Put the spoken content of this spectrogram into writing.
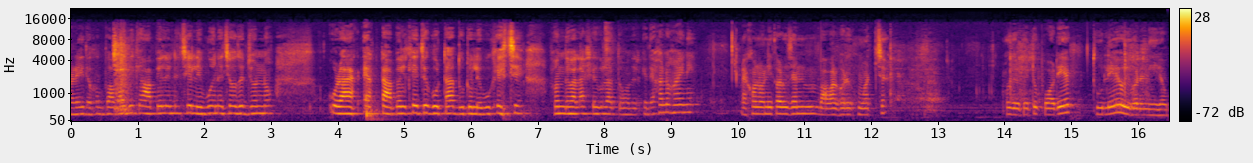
আর এই দেখো বাবা দিকে আপেল এনেছে, লেবু এনেছে ওদের জন্য। ওরা এক- একটা আপেল খেয়েছে, গোটা দুটো লেবু খেয়েছে। সন্ধেবেলা সেগুলো আর তোমাদেরকে দেখানো হয়নি। এখন অনিকা রুজান বাবার ঘরে ঘুমাচ্ছে। ওদেরকে একটু পরে তুলে ওই ঘরে নিয়ে যাব।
